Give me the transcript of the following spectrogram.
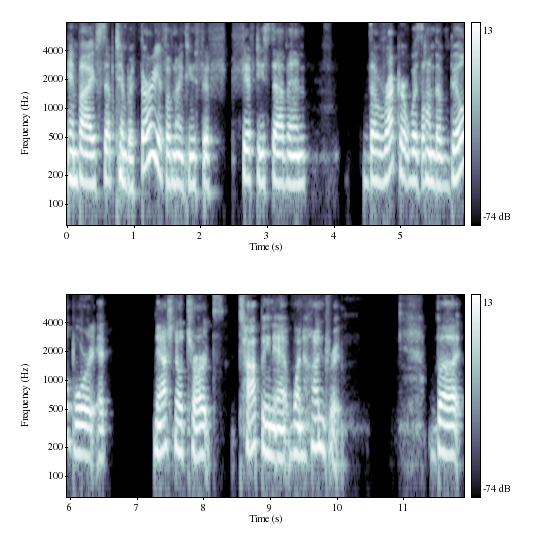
And by September 30th of 1957, the record was on the Billboard at national charts, topping at 100. But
